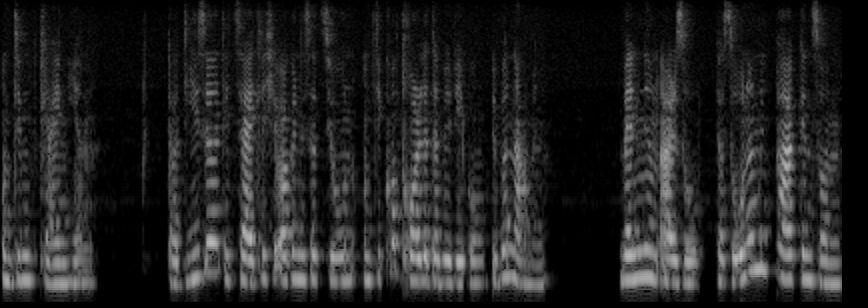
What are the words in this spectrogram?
und im Kleinhirn, da diese die zeitliche Organisation und die Kontrolle der Bewegung übernahmen. Wenn nun also Personen mit Parkinson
